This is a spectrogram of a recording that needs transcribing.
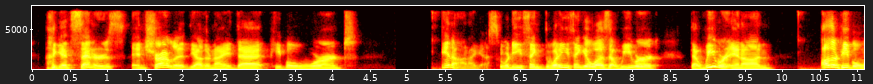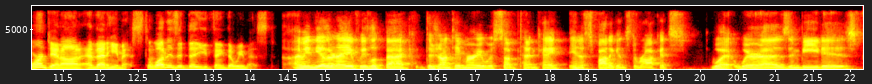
against centers in Charlotte the other night that people weren't in on, I guess. What do you think what do you think it was that we were that we were in on, other people weren't in on, and then he missed? What is it that you think that we missed? I mean, the other night, if we look back, Dejounte Murray was sub 10K in a spot against the Rockets, whereas Embiid is,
